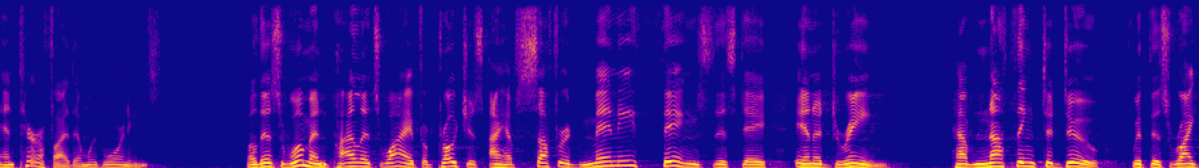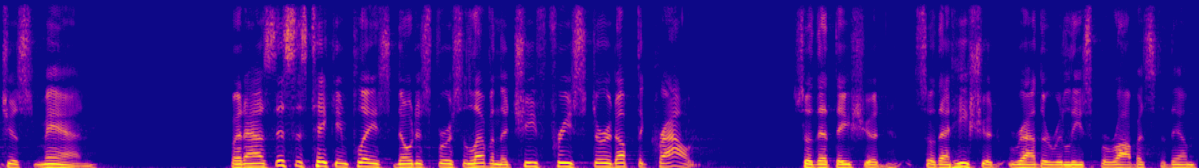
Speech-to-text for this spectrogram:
and terrify them with warnings. Well, this woman, Pilate's wife, approaches, I have suffered many things this day in a dream, have nothing to do with this righteous man. But as this is taking place, notice verse 11, the chief priest stirred up the crowd so that they should, so that he should rather release Barabbas to them.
